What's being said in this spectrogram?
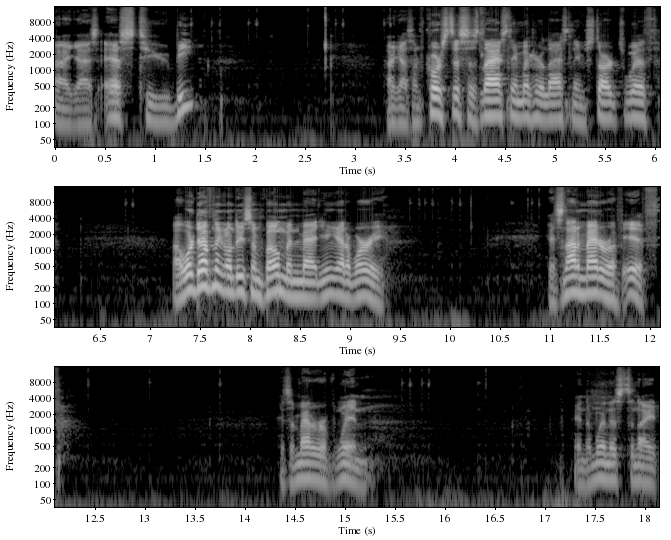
All right, guys, S to B. All right, guys, of course, this is last name, what her last name starts with. Uh, we're definitely going to do some Bowman, Matt. You ain't got to worry. It's not a matter of if. It's a matter of when. And the win is tonight.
